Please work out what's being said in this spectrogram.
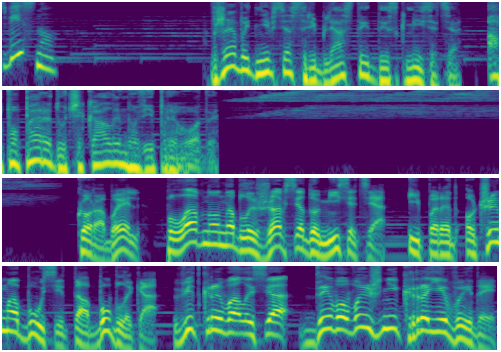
Звісно, Вже виднівся сріблястий диск місяця, а попереду чекали нові пригоди. Корабель плавно наближався до місяця, і перед очима бусі та бублика відкривалися дивовижні краєвиди.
